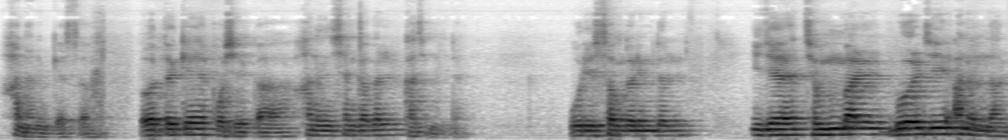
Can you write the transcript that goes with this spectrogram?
하나님께서 어떻게 보실까 하는 생각을 가집니다. 우리 성도님들, 이제 정말 멀지 않은 날,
